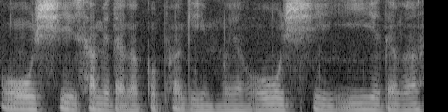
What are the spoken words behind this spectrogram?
5C3에다가 곱하기 뭐야? 5C2에다가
